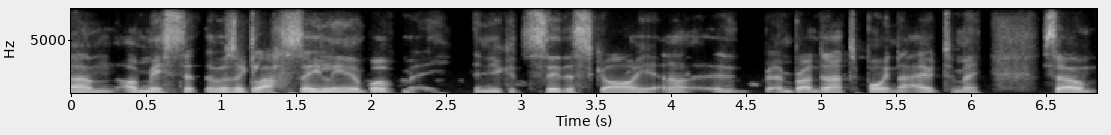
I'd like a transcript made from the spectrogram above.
Um, I missed that there was a glass ceiling above me and you could see the sky and, I, and Brandon had to point that out to me. So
